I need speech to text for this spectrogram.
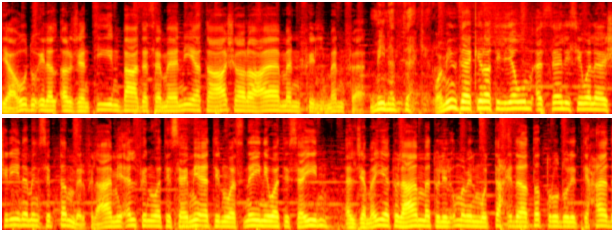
يعود إلى الأرجنتين بعد 18 عاما في المنفى. من الذاكرة. ومن ذاكرة اليوم الثالث والعشرين من سبتمبر في العام 1992 الجمعية العامة للأمم المتحدة تطرد الاتحاد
